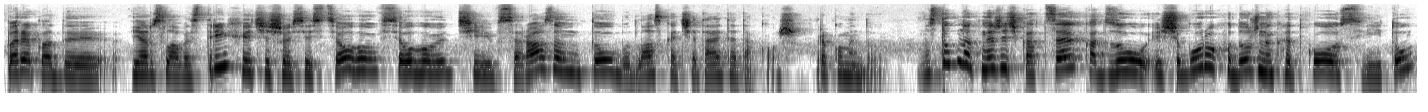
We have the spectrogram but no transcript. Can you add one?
Переклади Ярослави Стріхи, чи щось із цього всього, чи все разом, то, будь ласка, читайте також. Рекомендую. Наступна книжечка це Кадзу Ішигуро, художник гидкого світу.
